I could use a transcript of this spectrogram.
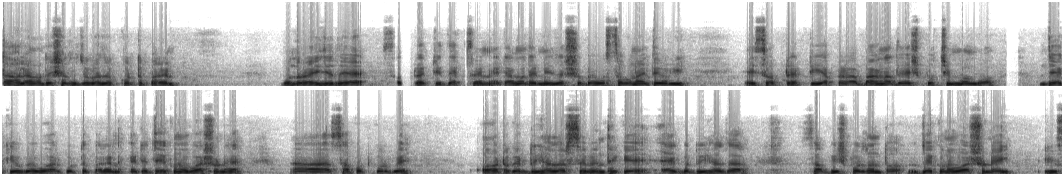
তাহলে আমাদের সাথে যোগাযোগ করতে পারেন। বন্ধুরা, এই যে সফটওয়্যারটি দেখছেন, এটা আমাদের নিজস্ব ব্যবস্থাপনায় তৈরি। এই সফটওয়্যারটি আপনারা বাংলাদেশ, পশ্চিমবঙ্গ যে কেউ ব্যবহার করতে পারেন, এটা যে কোনো ভার্সনে সাপোর্ট করবে। অটোকেট দুই হাজার সেভেন থেকে একবার দুই হাজার ছাব্বিশ পর্যন্ত যে কোনো ভার্সনেই ইউজ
